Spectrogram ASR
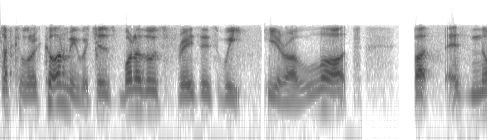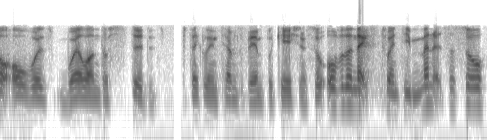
circular economy, which is one of those phrases we hear a lot, but is not always well understood particularly in terms of the implications. So over the next 20 minutes or so,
